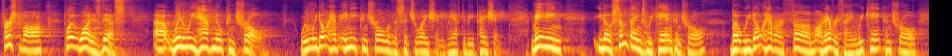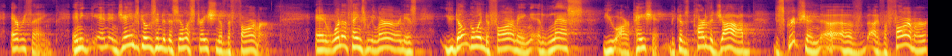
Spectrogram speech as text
First of all, point one is this uh, when we have no control, when we don't have any control of the situation, we have to be patient. Meaning, you know, some things we can control, but we don't have our thumb on everything. We can't control everything. And, he, and, and James goes into this illustration of the farmer. And one of the things we learn is you don't go into farming unless you are patient. Because part of the job description uh, of, of a farmer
